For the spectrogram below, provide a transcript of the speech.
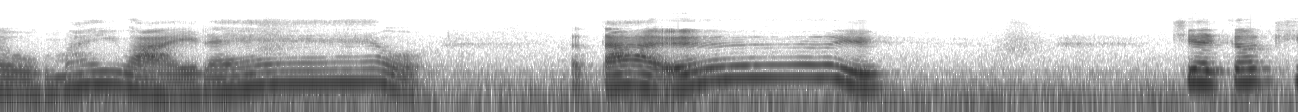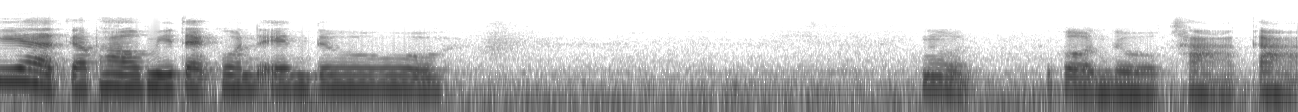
ลงไม่ไหวแล้วซันต้าเอ้ย เครียดก็เครียดกะเพรามีแต่คนเอ็นดูนู่นกคนดูขาไก่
